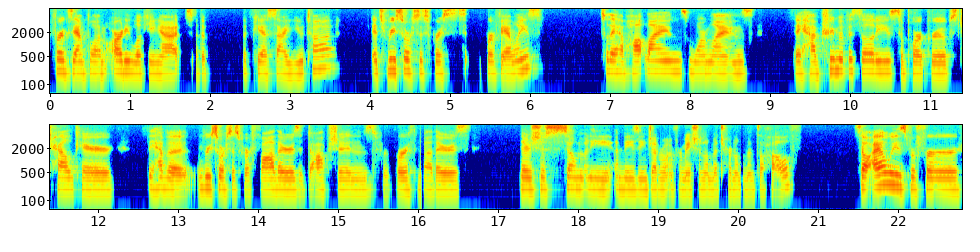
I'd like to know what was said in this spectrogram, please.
for example, I'm already looking at the, the PSI Utah. It's resources for for families. So they have hotlines, warm lines, they have treatment facilities, support groups, childcare. They have a resources for fathers, adoptions, for birth mothers. There's just so many amazing general information on maternal mental health. So I always refer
